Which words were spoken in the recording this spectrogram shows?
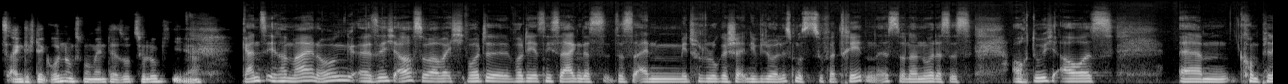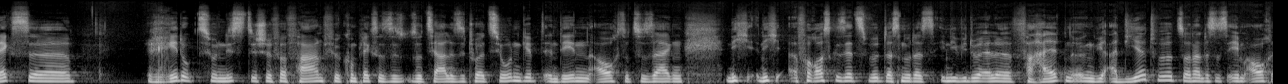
Das ist eigentlich der Gründungsmoment der Soziologie. Ja? Ganz Ihre Meinung äh, sehe ich auch so, aber ich wollte, wollte jetzt nicht sagen, dass, dass ein methodologischer Individualismus zu vertreten ist, sondern nur, dass es auch durchaus ähm, komplexe reduktionistische Verfahren für komplexe soziale Situationen gibt, in denen auch sozusagen nicht, nicht vorausgesetzt wird, dass nur das individuelle Verhalten irgendwie addiert wird, sondern dass es eben auch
